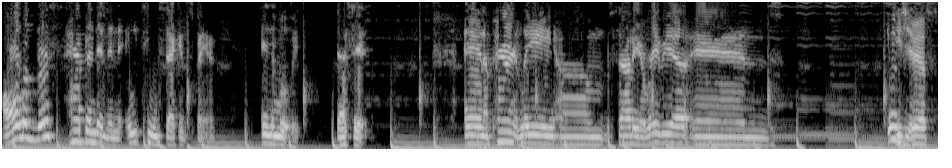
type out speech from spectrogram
all of this happened in an 18 second span in the movie. That's it and apparently um, Saudi Arabia and Egypt, Egypt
